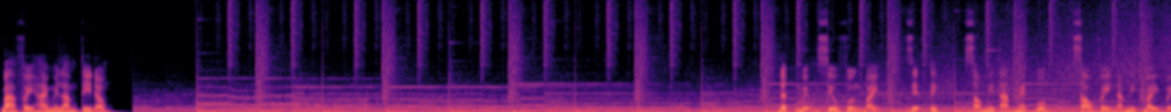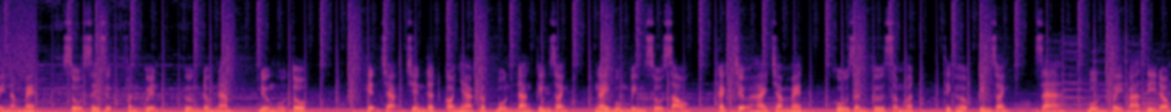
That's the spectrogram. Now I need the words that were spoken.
3,25 tỷ đồng. Đất Nguyễn Siêu phường 7, diện tích 68m2, 6,5 x 7,5m, sổ xây dựng phân quyền, hướng Đông Nam, đường ô tô. Hiện trạng trên đất có nhà cấp 4 đang kinh doanh, ngay bùng binh số 6, cách chợ 200m, khu dân cư sầm hất, thích hợp kinh doanh, giá 4,3 tỷ đồng.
